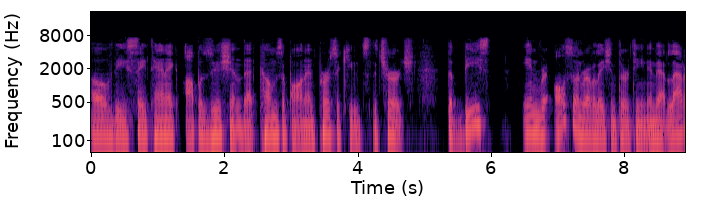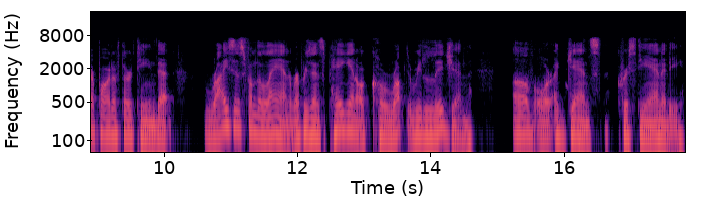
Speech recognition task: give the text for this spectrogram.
of the satanic opposition that comes upon and persecutes the church. The beast in also in Revelation 13, in that latter part of 13, that rises from the land represents pagan or corrupt religion of or against Christianity.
